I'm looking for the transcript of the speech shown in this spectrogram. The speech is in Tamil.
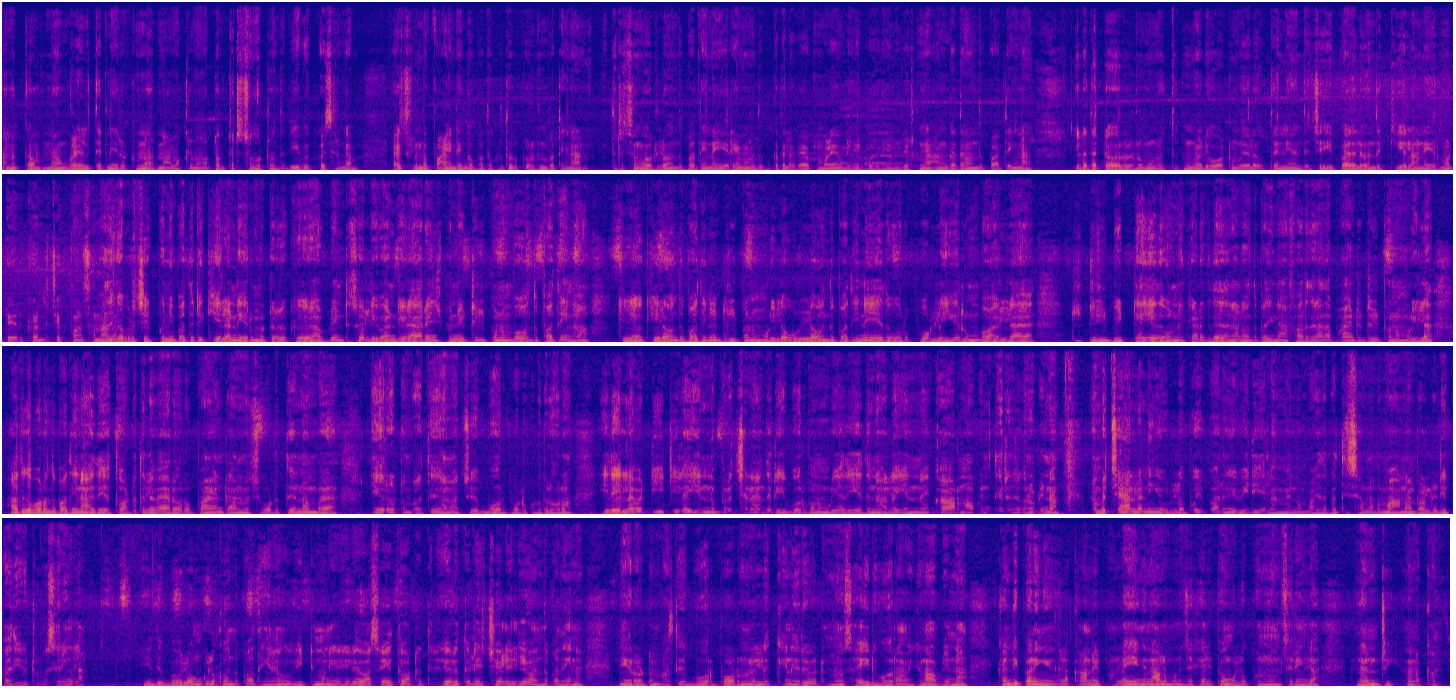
வணக்கம். நான் உங்கள் எழுத்து நீரோட்டுனர் நாமக்கல் மாவட்டம் திருச்செங்கோட்டில் வந்து தீபக் பேசுகிறேங்க ஆக்சுவலி இந்த பாயிண்ட் எங்கே பார்த்து கொடுத்துருக்கு அப்படின்னு பார்த்தீங்கன்னா திருச்செங்கோட்டில் வந்து பார்த்திங்கன்னா இறைமணத்து பக்கத்தில் வேப்பமலை அப்படிங்கிற பகுதி அமைஞ்சிருக்குங்க. அங்கே தான் வந்து பார்த்தீங்கன்னா கிட்டத்தட்ட ஒரு ரெண்டு மூணு வருஷத்துக்கு முன்னாடி ஓட்ட முடியாத தண்ணி வந்துச்சு. இப்போ அதில் வந்து கீழே நீர்மட்டம் இருக்கான்னு செக் பண்ண சொன்னாங்க. அதுக்கப்புறம் செக் பண்ணி பார்த்துட்டு கீழே நீர்மட்டம் இருக்குது அப்படின்ட்டு சொல்லி வண்டியில் அரேஞ்ச் பண்ணி ட்ரில் பண்ணும்போது வந்து பார்த்திங்கன்னா கீழே கீழே வந்து பார்த்திங்கன்னா ட்ரில் பண்ண முடியல. உள்ளே வந்து பார்த்திங்கன்னா ஏதோ ஒரு பொருள் இரும்பா இல்லை ட்ரில் பிட்டாக ஏதோ ஒன்று கிடக்குது. அதனால் வந்து பார்த்திங்கன்னா ஃபர்தர் அந்த பாயிண்ட்டை ட்ரில் பண்ண முடியல. அதுக்கப்புறம் வந்து பார்த்திங்கன்னா அதே தோட்டத்தில் வேறு ஒரு பாயிண்ட் அமைச்சு கொடுத்து நம்ம நீரோட்டம் பார்த்து அமைச்சு போர் போட்டு கொடுத்துருக்குறோம். இது எல்லாமே டீட்டெயிலாக என்ன பிரச்சனை அந்த ரீபோர் பண்ண முடியாது எதனால் என்ன காரணம் அப்படின்னு தெரிஞ்சுக்கணும் அப்படின்னா நம்ம சேனலில் நீங்கள் உள்ளே போய் பாருங்கள் வீடியோ எல்லாமே நம்ம இதை பற்றி சம்மந்தமாக நம்ம ஆல்ரெடி பதிவிட்டுருக்கோம் சரிங்களா? இதுபோல் உங்களுக்கும் வந்து பார்த்தீங்கன்னா உங்கள் வீட்டு மனையிலையோ விவசாய தோட்டத்திலையோ இல்லை தொழிற்சாலையிலையோ வந்து பார்த்தீங்கன்னா நீரோட்டம் பார்த்து போர் போடணும் இல்லை கிணறு வெட்டணும் சைடு போர் அமைக்கணும் அப்படின்னா கண்டிப்பாக நீங்கள் எங்களை காண்டாக்ட் பண்ணலாம். எங்களால் முடிஞ்ச ஹெல்ப் உங்களுக்கு பண்ணணும் சரிங்களா? நன்றி வணக்கம்.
